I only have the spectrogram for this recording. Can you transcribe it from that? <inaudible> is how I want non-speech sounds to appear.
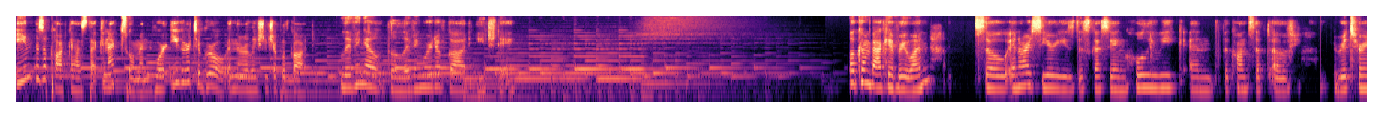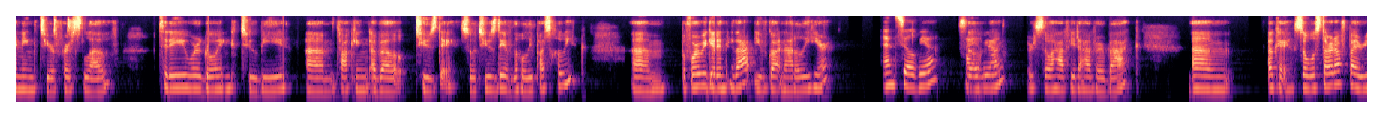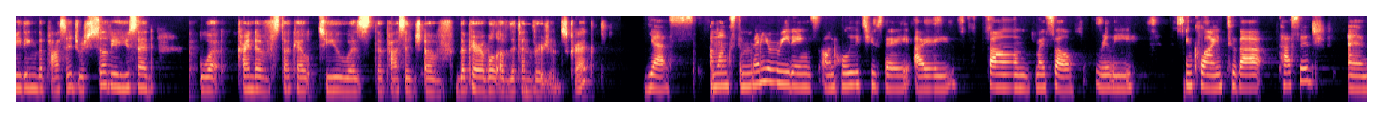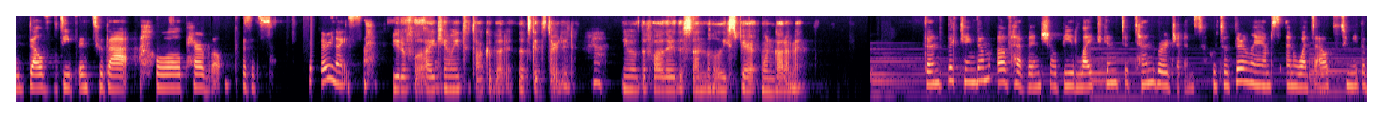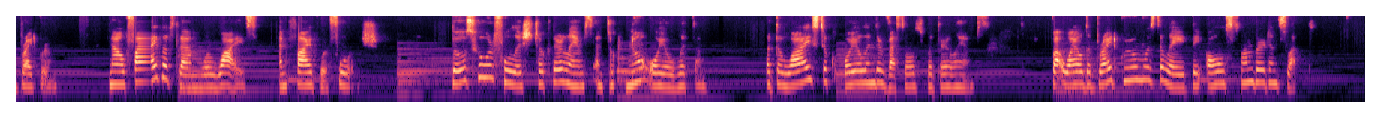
EAM is a podcast that connects women who are eager to grow in their relationship with God, living out the living Word of God each day. Welcome back, everyone. So, in our series discussing Holy Week and the concept of returning to your first love, today we're going to be um, talking about Tuesday. So, Tuesday of the Holy Pascha week. Um, before we get into that, you've got Natalie here. And Sylvia. Hi, everyone. We're so happy to have her back. Um, okay, so we'll start off by reading the passage, which Sylvia, you said what kind of stuck out to you was the passage of the parable of the 10 virgins, correct? Yes. Okay. Amongst the many readings on Holy Tuesday, I found myself really inclined to that passage and delve deep into that whole parable because it's very nice. <laughs> Beautiful. I can't wait to talk about it. Let's get started. Yeah. name of the Father, the Son, the Holy Spirit, one God, Amen. Then the kingdom of heaven shall be likened to ten virgins who took their lamps and went out to meet the bridegroom. Now five of them were wise, and five were foolish. Those who were foolish took their lamps and took no oil with them. But the wise took oil in their vessels with their lamps. But while the bridegroom was delayed, they all slumbered and slept.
